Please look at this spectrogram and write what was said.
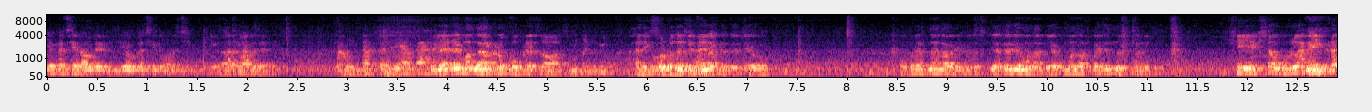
एकच हे राहू दे एकच हे हे लावा. कोपऱ्यात खाली हो. कोपऱ्यात नाही लावली येतं ते एक मधात पाहिजे ना खाली. हे एक्स्ट्रा उरला का इकडं?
